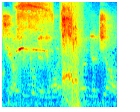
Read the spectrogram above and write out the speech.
Come here, siccome che Come here, ciao.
